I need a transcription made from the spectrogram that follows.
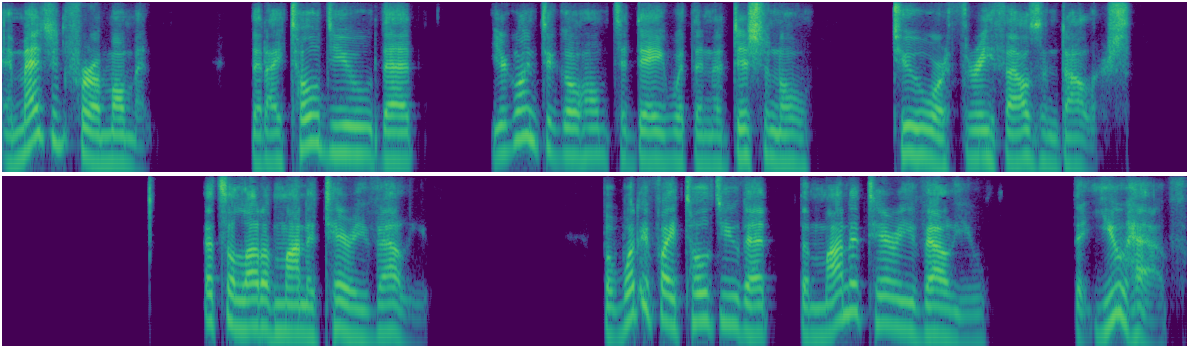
Imagine for a moment that I told you that you're going to go home today with an additional two or three thousand dollars. That's a lot of monetary value. But what if I told you that the monetary value that you have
